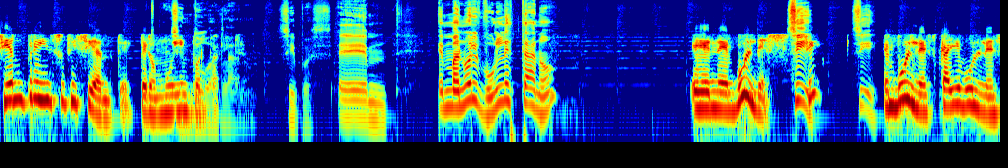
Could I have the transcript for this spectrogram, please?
siempre insuficiente, pero muy importante. claro. Sí, pues. Em, en Manuel Bulnes está, ¿no? En el Bulnes. Sí, sí, En Bulnes, calle Bulnes.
